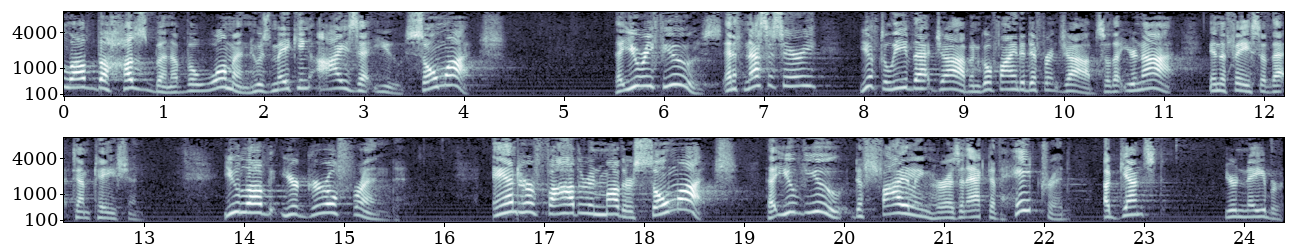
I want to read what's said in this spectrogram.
love the husband of the woman who's making eyes at you so much that you refuse. And if necessary, you have to leave that job and go find a different job so that you're not in the face of that temptation. You love your girlfriend and her father and mother so much that you view defiling her as an act of hatred against your neighbor.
